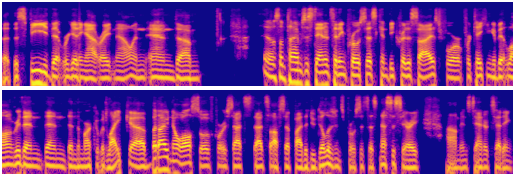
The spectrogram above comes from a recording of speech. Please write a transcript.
the, the speed that we're getting at right now, and and um, you know sometimes the standard setting process can be criticized for for taking a bit longer than than than the market would like uh, but i know also of course that's that's offset by the due diligence process that's necessary um, in standard setting.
